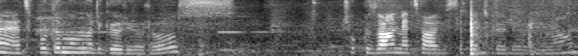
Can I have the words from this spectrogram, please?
Evet, burada mumları görüyoruz. Çok güzel metal bir sepet görüyorum ben.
